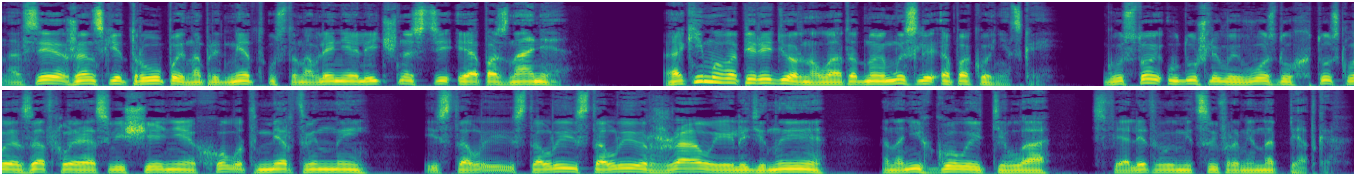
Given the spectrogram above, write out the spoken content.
на все женские трупы на предмет установления личности и опознания. Акимова передернула от одной мысли о покойницкой. Густой удушливый воздух, тусклое затхлое освещение, холод мертвенный, и столы, столы, столы ржавые, ледяные, а на них голые тела с фиолетовыми цифрами на пятках.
